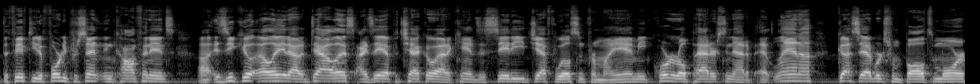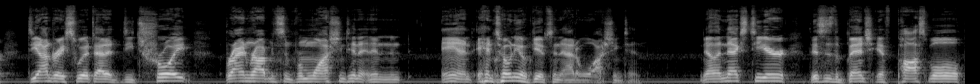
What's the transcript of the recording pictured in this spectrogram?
the 50 to 40% in confidence, uh, Ezekiel Elliott out of Dallas, Isaiah Pacheco out of Kansas City, Jeff Wilson from Miami, Cordarrelle Patterson out of Atlanta, Gus Edwards from Baltimore, D'Andre Swift out of Detroit, Brian Robinson from Washington, and, and Antonio Gibson out of Washington. Now the next tier, this is the bench if possible,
